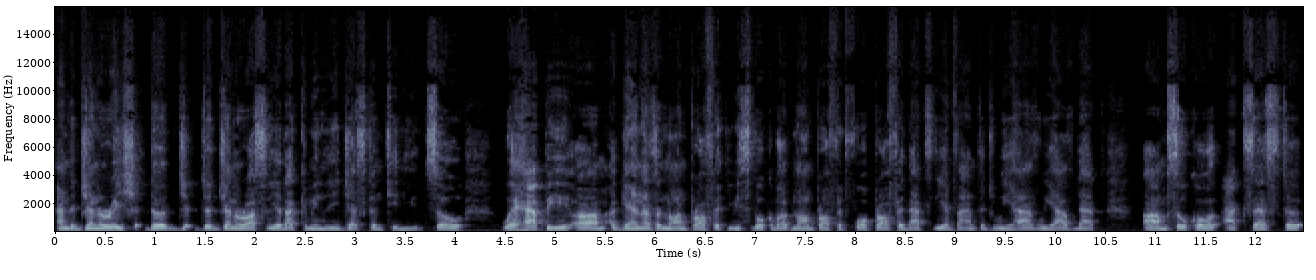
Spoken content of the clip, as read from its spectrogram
and the generation the the generosity of that community just continued. So we're happy. Um, again, as a nonprofit, we spoke about nonprofit for profit. That's the advantage we have. We have that um, so-called access to,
